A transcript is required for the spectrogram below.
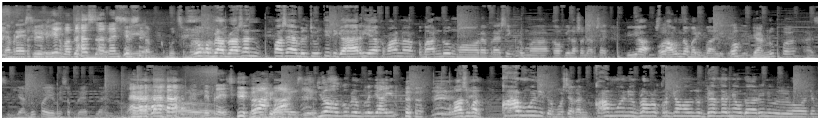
depresi Refreshingnya kebablasan anjir. sistem kebut lu kebablasan pas saya ambil cuti tiga hari ya ke mana ke Bandung mau refreshing ke rumah ke villa saudara saya iya setahun gak balik balik oh jangan lupa asik jangan lupa ya besok deadline oh. Depresi. Ya, gue belum kerjain. langsung kan kamu ini tuh bosnya kan kamu ini belum kerja nggak udah deadline nya udah hari ini segala macam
